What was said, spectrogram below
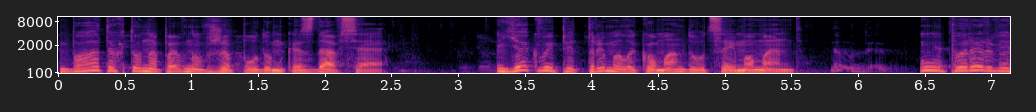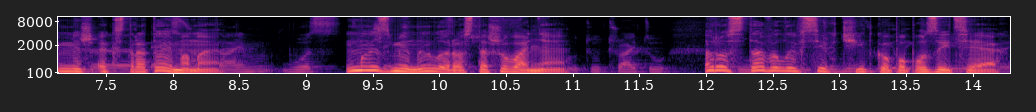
Багато хто, напевно, вже подумки здався. Як ви підтримали команду у цей момент? У перерві між екстратаймами ми змінили розташування, розставили всіх чітко по позиціях.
